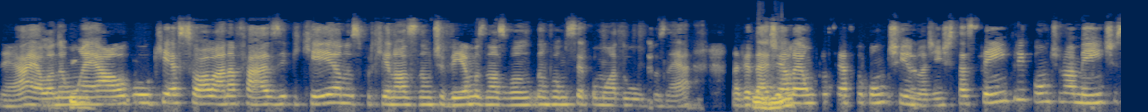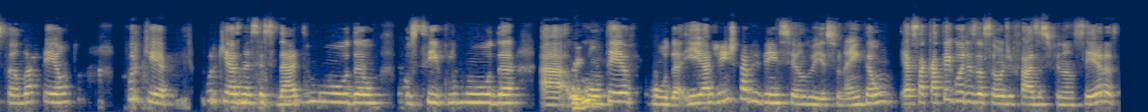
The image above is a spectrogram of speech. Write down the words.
né? Ah, ela não é algo que é só lá na fase pequenos, porque nós não tivemos, nós não vamos ser como adultos, né? Na verdade, uhum. ela é um processo contínuo. A gente está sempre, continuamente, estando atento. Por quê? Porque as necessidades mudam, o ciclo muda, a, o contexto muda, e a gente está vivenciando isso, né? Então, essa categorização de fases financeiras,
